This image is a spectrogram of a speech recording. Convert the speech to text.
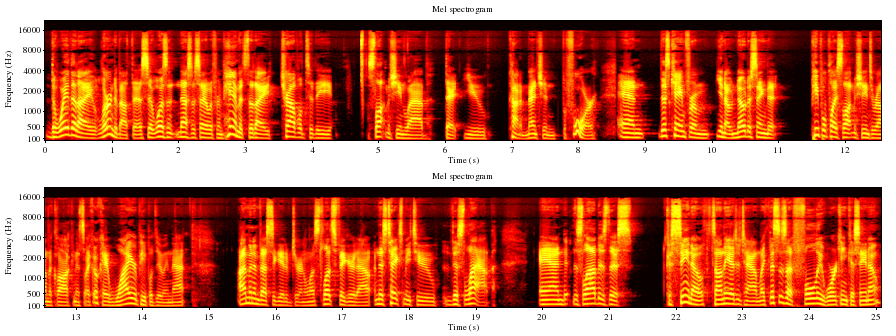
the way that I learned about this, it wasn't necessarily from him, it's that I traveled to the slot machine lab that you kind of mentioned before. And this came from, you know, noticing that people play slot machines around the clock and it's like, okay, why are people doing that? I'm an investigative journalist. Let's figure it out. And this takes me to this lab. And this lab is this casino that's on the edge of town. Like this is a fully working casino,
